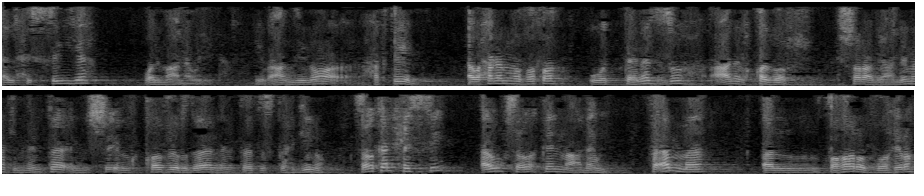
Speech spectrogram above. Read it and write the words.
الحسية والمعنوية. يبقى عندي نوع حاجتين. أول حاجة النظافة والتنزه عن القذر. الشرع بيعلمك إن أنت إن الشيء القذر ده إن أنت تستهجنه سواء كان حسي أو سواء كان معنوي. فأما الطهارة الظاهرة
